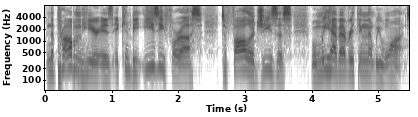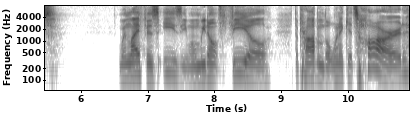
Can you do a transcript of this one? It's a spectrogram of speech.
And the problem here is it can be easy for us to follow Jesus when we have everything that we want, when life is easy, when we don't feel the problem. But when it gets hard,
